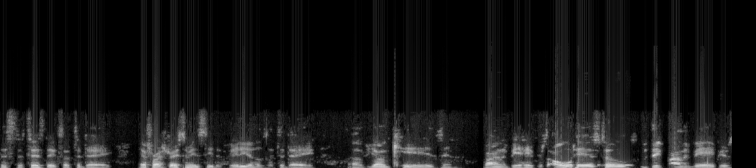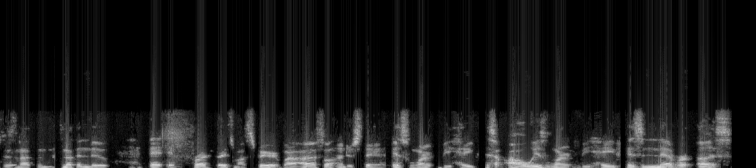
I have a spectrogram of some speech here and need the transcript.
the statistics of today it frustrates me to see the videos of today of young kids and violent behaviors, old heads too with their violent behaviors. There's nothing, nothing new. It, frustrates my spirit, but I also understand it's learned behavior. It's always learned behavior. It's never us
